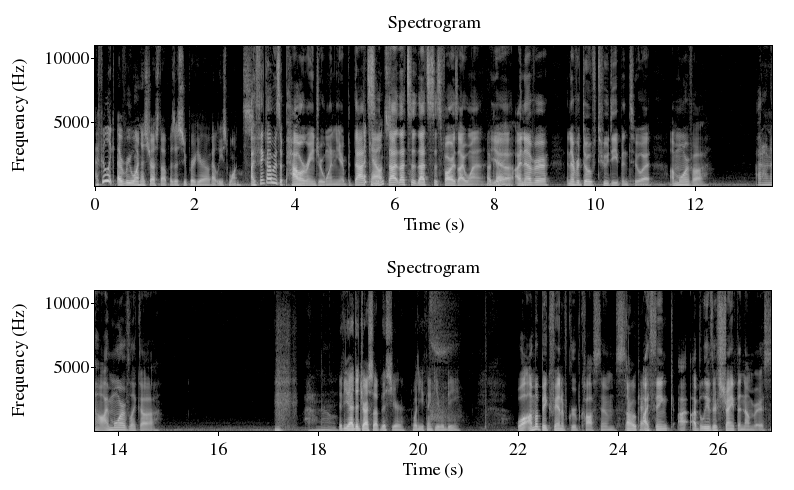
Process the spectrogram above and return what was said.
I feel like everyone has dressed up as a superhero at least once. I think I was a Power Ranger one year, but that's counts. That that's that's as far as I went. Okay. Yeah, I Yeah. never I never dove too deep into it. I'm more of a I don't know. I'm more of like a I don't know. if you had to dress up this year, what do you think you would be? Well, I'm a big fan of group costumes. Oh, okay. I think I, I believe there's strength in numbers.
